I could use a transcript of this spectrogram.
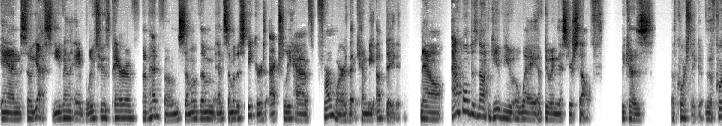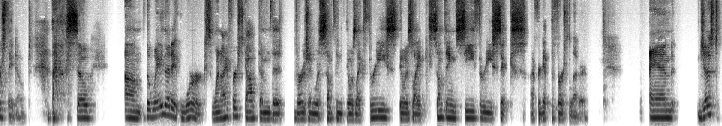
and so, yes, even a Bluetooth pair of, of headphones, some of them and some of the speakers actually have firmware that can be updated. Now, Apple does not give you a way of doing this yourself because, of course, they go, of course they don't. so, um, the way that it works, when I first got them, the version was something. It was like three. It was like something C three six. I forget the first letter and just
